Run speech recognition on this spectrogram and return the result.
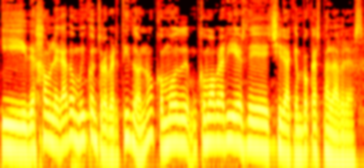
y deja un legado muy controvertido, ¿no? ¿Cómo, cómo hablarías de Chirac en pocas palabras?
